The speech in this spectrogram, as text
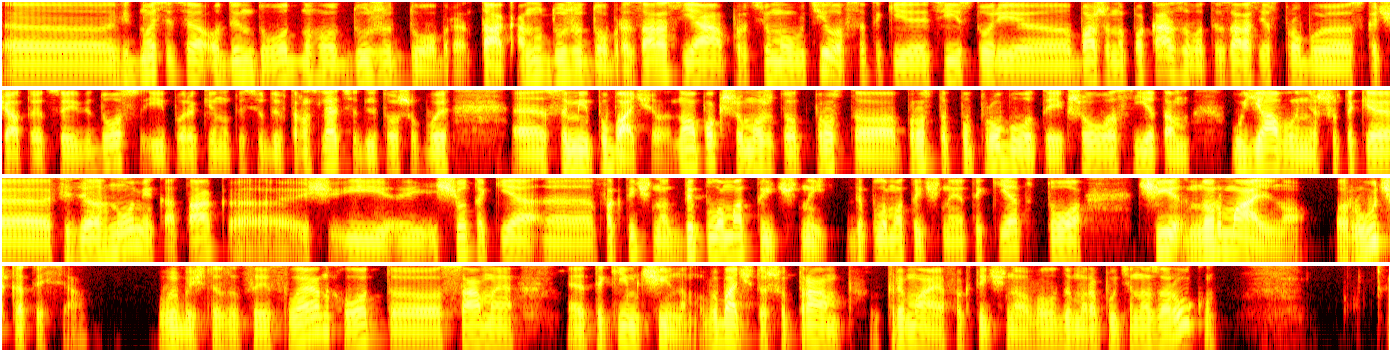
відносяться один до одного дуже добре. Так, а ну дуже добре. Зараз я про цю мову тіла все таки ці історії е, бажано показувати. Зараз я спробую скачати цей відос і перекинути сюди в трансляцію для того, щоб ви е, самі побачили. Ну а поки що можете от просто просто попробувати, якщо у вас є там уявлення, що таке фізіогноміка, так е, і, і що таке е, фактично дипломатичний дипломатичний етикет, то чи нормально ручкатися, вибачте за цей сленг, от о, саме е, таким чином. Ви бачите, що Трамп тримає фактично Володимира Путіна за руку,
